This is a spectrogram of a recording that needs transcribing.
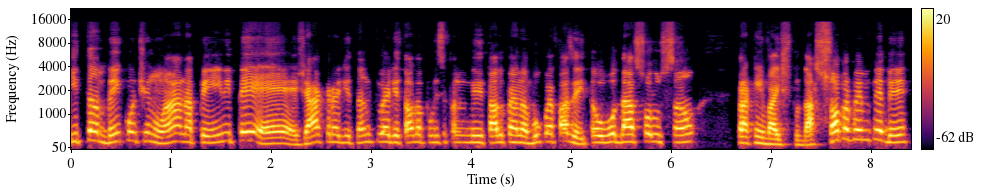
e também continuar na PMPE, já acreditando que o edital da Polícia Militar do Pernambuco vai fazer. Então, eu vou dar a solução para quem vai estudar só para PMPB,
